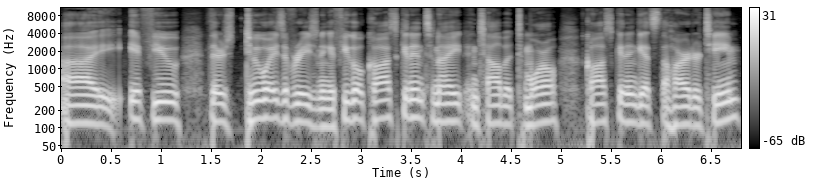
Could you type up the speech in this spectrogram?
Uh, if you there's two ways of reasoning. If you go Koskinen tonight and Talbot tomorrow, Koskinen gets the harder team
